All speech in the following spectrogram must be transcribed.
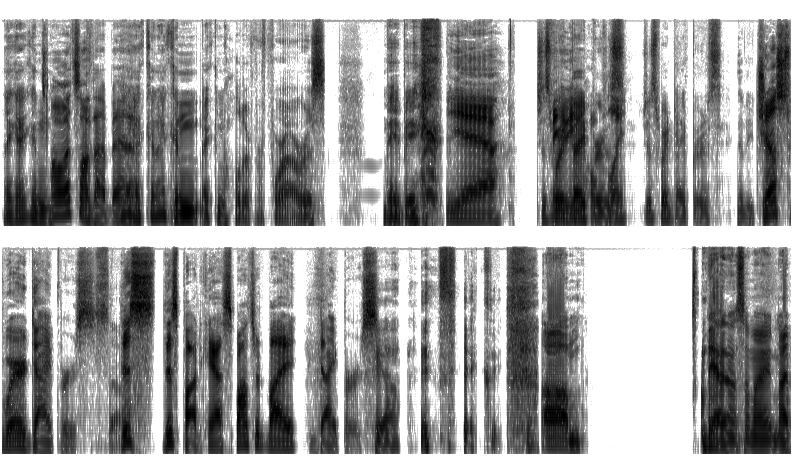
Like I can, Oh, that's not that yeah, I can, I can, I can hold it for four hours, maybe. Yeah. Just Maybe, wear diapers. hopefully. Just wear diapers. That'd be cool. Just wear diapers. So. This this podcast sponsored by diapers. yeah, exactly. Um, But yeah, no. So my my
